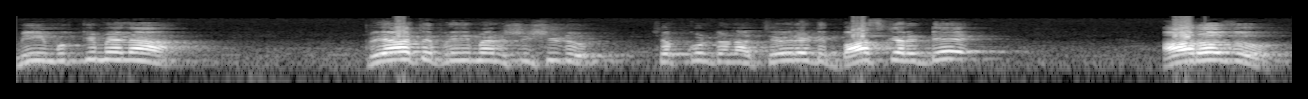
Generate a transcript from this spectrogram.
మీ ముఖ్యమైన ప్రియాతి ప్రియమైన శిష్యుడు చెప్పుకుంటున్న చెవిరెడ్డి భాస్కర్ రెడ్డి ఆ రోజు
